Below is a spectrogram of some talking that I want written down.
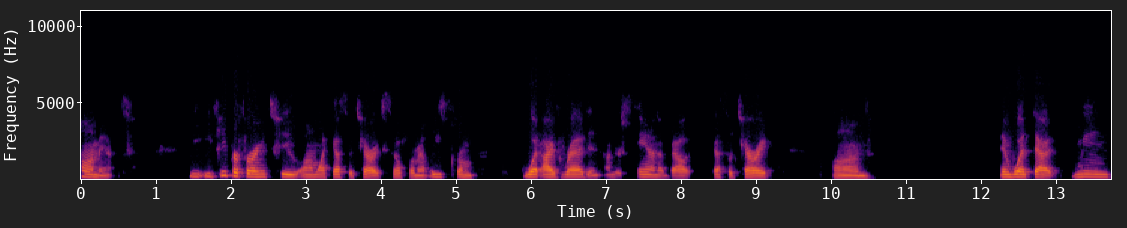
comment. You, you keep referring to um, like esoteric. So from at least from what I've read and understand about esoteric, um, and what that means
